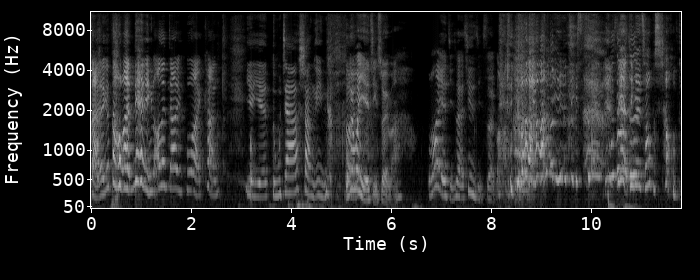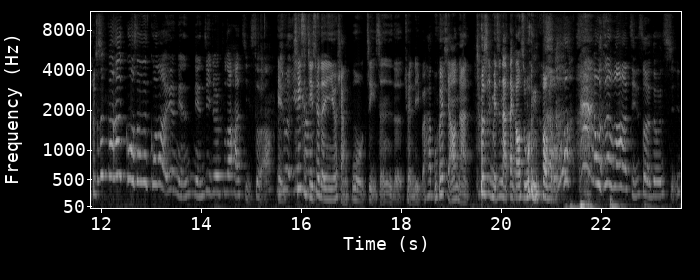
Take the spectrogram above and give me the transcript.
载了一个 盗版电影，然后在家里播来看。”爷爷独家上映。我可以问爷爷几岁吗？我不知道爷爷几岁，七十几岁吧。不是，应该超不孝的。就是帮他过生日过到一个年年纪，就会不知道他几岁啊。欸、七十几岁的人也有想过自己生日的权利吧？他不会想要拿，就是每次拿蛋糕是问号。那我真的不知道他几岁，对不起。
